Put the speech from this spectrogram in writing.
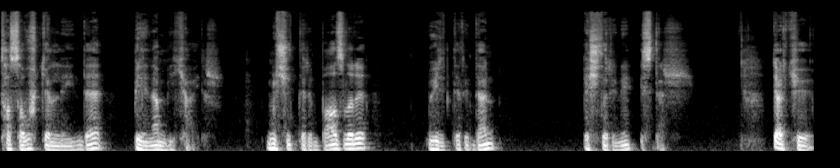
tasavvuf geleneğinde bilinen bir hikayedir. Mürşitlerin bazıları müritlerinden eşlerini ister. Der ki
